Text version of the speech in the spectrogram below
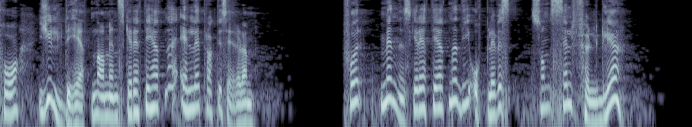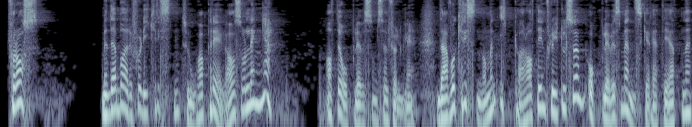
på gyldigheten av menneskerettighetene eller praktiserer dem. For menneskerettighetene de oppleves som selvfølgelige for oss. Men det er bare fordi kristen tro har prega oss så lenge at det oppleves som selvfølgelig. Der hvor kristendommen ikke har hatt innflytelse, oppleves menneskerettighetene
